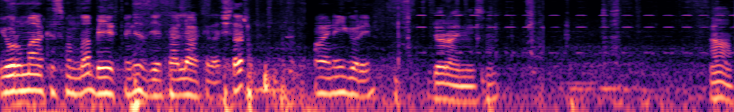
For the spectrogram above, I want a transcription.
yorumlar kısmında belirtmeniz yeterli arkadaşlar. Aynayı göreyim. Gör aynıyı sen. Tamam.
